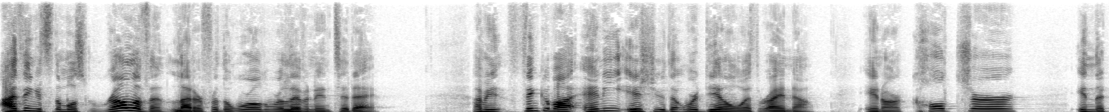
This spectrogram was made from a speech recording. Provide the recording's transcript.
I think it's the most relevant letter for the world we're living in today. I mean, think about any issue that we're dealing with right now in our culture, in the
